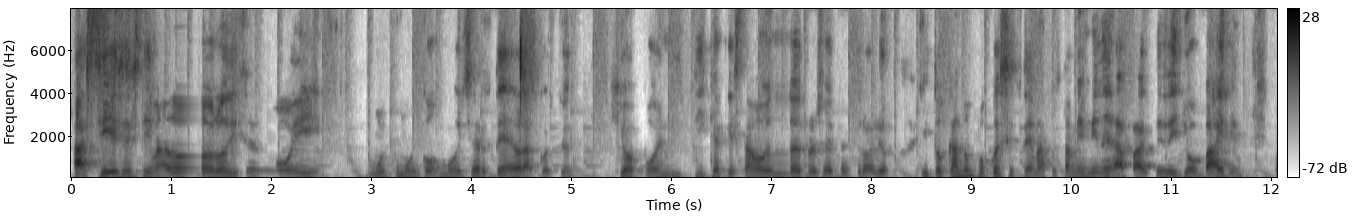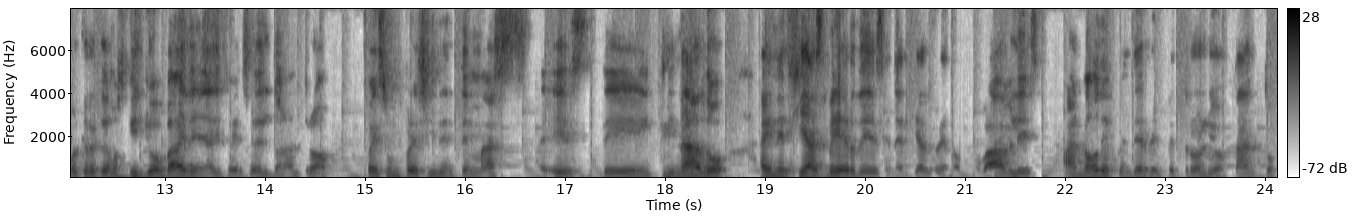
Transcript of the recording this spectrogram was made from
Así es, estimado, lo dices muy, muy, muy, muy certero, la cuestión geopolítica que estamos viendo el precio del petróleo y tocando un poco ese tema, pues también viene la parte de Joe Biden, porque recordemos que Joe Biden, a diferencia del Donald Trump, pues un presidente más este, inclinado a energías verdes, energías renovables, a no depender del petróleo tanto.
